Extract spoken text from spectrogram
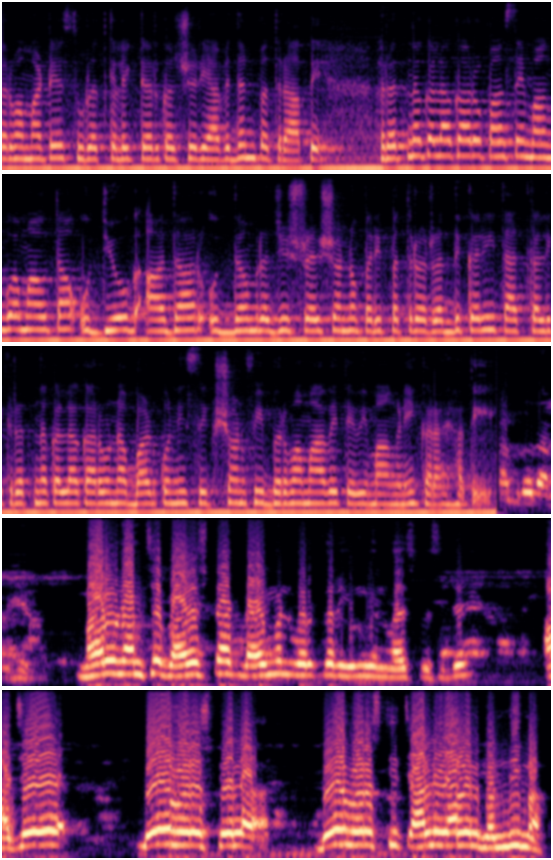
કરવા માટે સુરત કલેક્ટર કચેરી આવેદનપત્ર આપે. રત્ન કલાકારો પાસે માંગવામાં આવતા ઉદ્યોગ આધાર ઉદ્યમ રજિસ્ટ્રેશનનો પરિપત્ર રદ કરી તાત્કાલિક રત્ન કલાકારોના બાળકોની શિક્ષણ ફી ભરવામાં આવે તેવી માંગણી કરાઈ હતી. મારું નામ છે Bhavesh Tak diamond worker union vice president. આજે બે વર્ષ પહેલા બે વર્ષથી ચાલી આવેલ મંદીમાં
